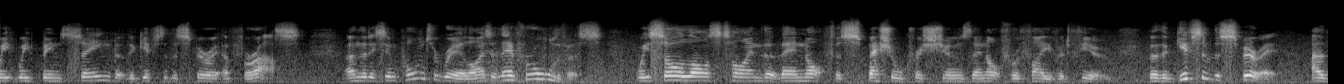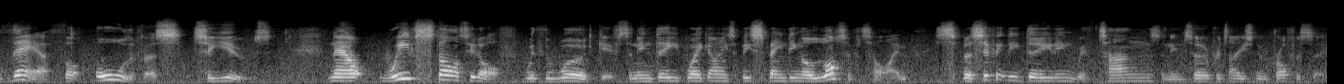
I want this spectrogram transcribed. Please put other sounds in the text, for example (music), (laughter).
we, we've been seeing that the gifts of the Spirit are for us, and that it's important to realise that they're for all of us. We saw last time that they're not for special Christians, they're not for a favoured few, but the gifts of the Spirit are there for all of us to use. Now, we've started off with the word gifts, and indeed, we're going to be spending a lot of time specifically dealing with tongues and interpretation and prophecy.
